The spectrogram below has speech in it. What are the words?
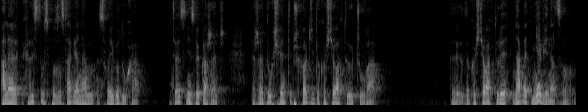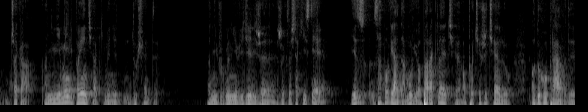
ale Chrystus pozostawia nam swojego ducha. I to jest niezwykła rzecz, że Duch Święty przychodzi do kościoła, który czuwa, do kościoła, który nawet nie wie, na co czeka. Oni nie mieli pojęcia, jaki będzie Duch Święty. Oni w ogóle nie wiedzieli, że, że ktoś taki istnieje. Jezus zapowiada, mówi o paraklecie, o pocieszycielu, o duchu prawdy,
